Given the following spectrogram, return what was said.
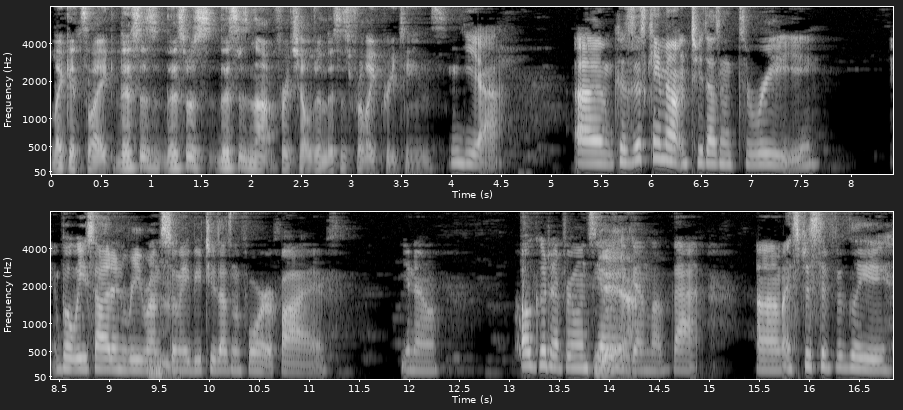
Like it's like this is this was this is not for children. This is for like preteens. Yeah. Um, because this came out in 2003, but we saw it in reruns, Mm-hmm. so maybe 2004 or 5. You know? Oh, good, everyone's yelling Yeah. again. Love that. Um, I specifically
